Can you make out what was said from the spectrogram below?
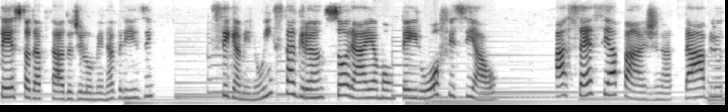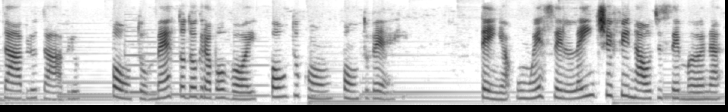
Texto adaptado de Lumena Brise. Siga-me no Instagram Soraya Monteiro Oficial. Acesse a página www.metodograbovoi.com.br. Tenha um excelente final de semana.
